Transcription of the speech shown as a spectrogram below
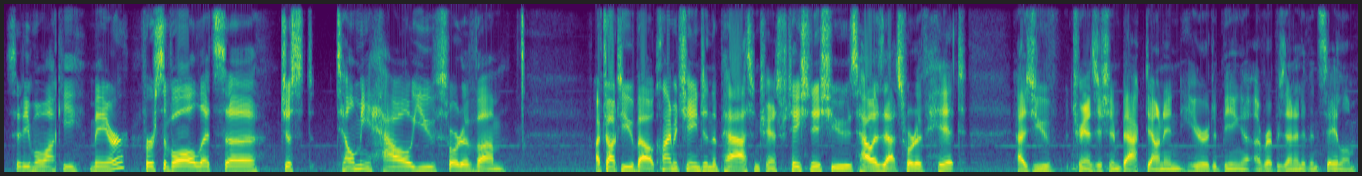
City of Milwaukie mayor. First of all, let's uh, just tell me how you've sort of. Um, I've talked to you about climate change in the past and transportation issues. How has that sort of hit as you've transitioned back down in here to being a representative in Salem?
